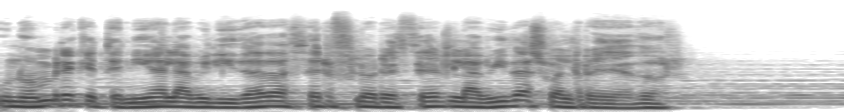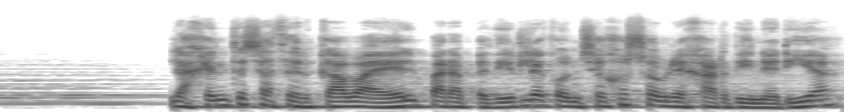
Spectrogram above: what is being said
Un hombre que tenía la habilidad de hacer florecer la vida a su alrededor. La gente se acercaba a él para pedirle consejos sobre jardinería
